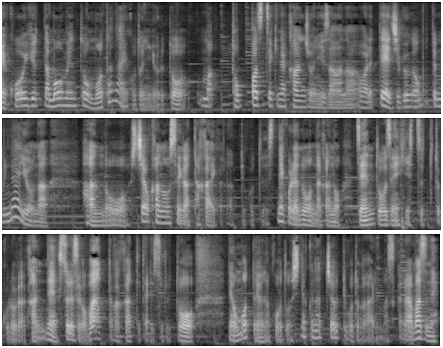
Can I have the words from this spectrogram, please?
ね、こういったモーメントを持たないことによると、まあ、突発的な感情に誘われて自分が思ってもいないような反応をしちゃう可能性が高いからっていうことですね。これは脳の中の前頭前皮質ってところがかん、ね、ストレスがわっとかかってたりすると、ね、思ったような行動をしなくなっちゃうってことがありますから、まずね、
